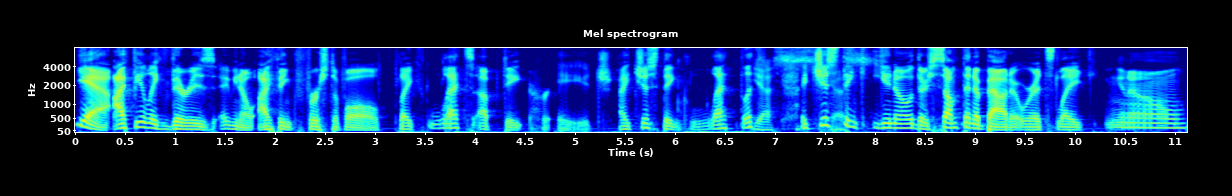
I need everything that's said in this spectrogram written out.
Yeah, I feel like there is, you know, I think first of all, like let's update her age. I just think let let's Yes, I just yes. think, you know, there's something about it where it's like, you know,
